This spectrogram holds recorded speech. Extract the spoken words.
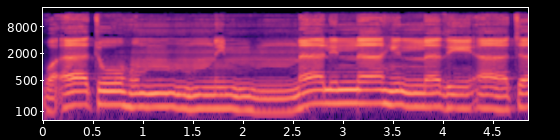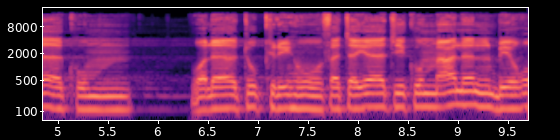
وآتوهم من مال الله الذي آتاكم ولا تكرهوا فتياتكم على البغاء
